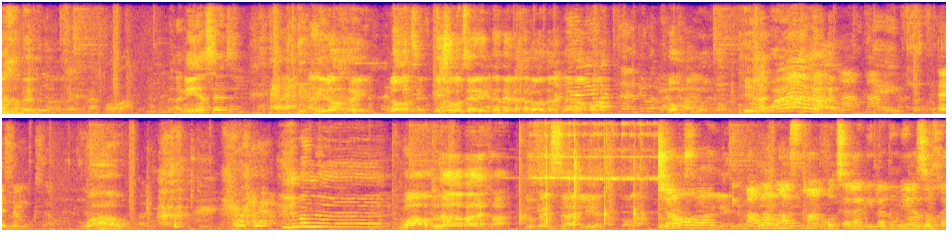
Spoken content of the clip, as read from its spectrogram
לחבר את הרגליים? מאחורה. אני אעשה את זה? אני לא אחראי, לא רוצה מישהו רוצה להתנדב לחבר את הרגליים מאחורה? בוא חמוד בוא איזה מוגזם. וואו. אימא'לה. וואו, תודה רבה לך. לוק הישראלי, אתה מטורף. שרון. נגמר לנו הזמן, רוצה להגיד לנו מי הזוכה?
